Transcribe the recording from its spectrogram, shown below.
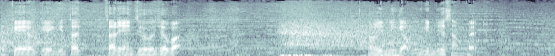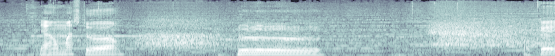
Oke okay, oke. Okay. kita cari yang jauh aja pak. Kalau ini nggak mungkin dia sampai. Yang emas dong. Oke. Okay.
